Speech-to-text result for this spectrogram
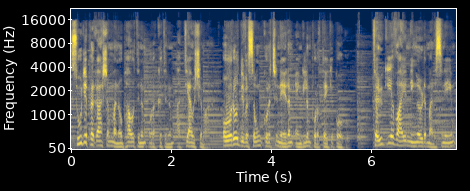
സൂര്യപ്രകാശം മനോഭാവത്തിനും ഉറക്കത്തിനും അത്യാവശ്യമാണ്. ഓരോ ദിവസവും കുറച്ചു നേരം എങ്കിലും പുറത്തേക്ക് പോകൂ. തഴുകിയ വായു നിങ്ങളുടെ മനസ്സിനെയും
